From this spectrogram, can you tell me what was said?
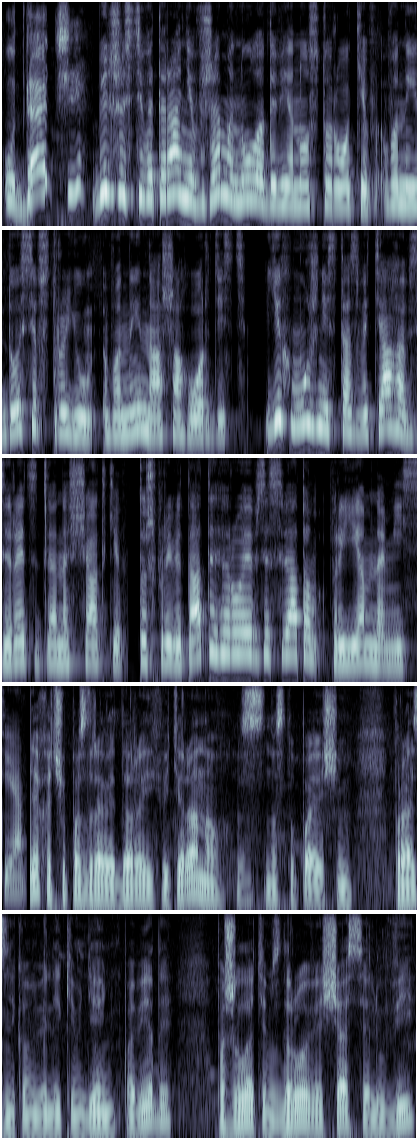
удачи. Більшості ветеранів вже минуло 90 років. Вони й досі в строю. Вони наша гордість. Їх мужність та звитяга взірець для нащадків. Тож привітати героїв зі святом приємна місія. Я хочу поздравить дорогих ветеранов с наступающим праздником Великим День Победы. Пожелать им здоровья, счастья, любви,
